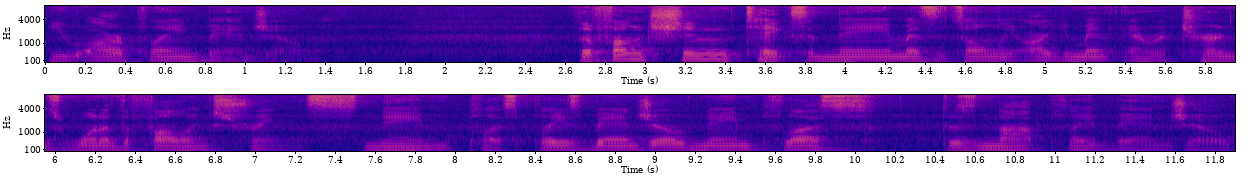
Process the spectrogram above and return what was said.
you are playing banjo. The function takes a name as its only argument and returns one of the following strings. Name plus plays banjo, name plus does not play banjo.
